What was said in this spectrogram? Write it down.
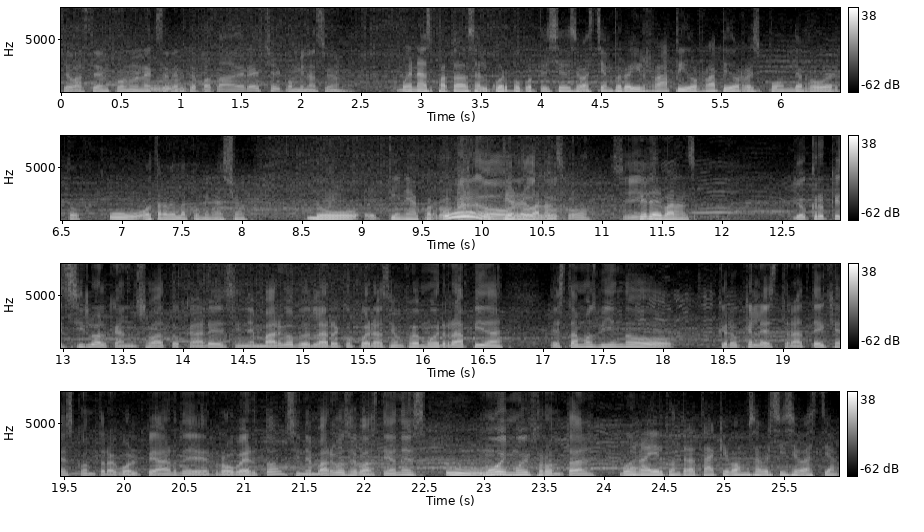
Sebastián con una excelente patada derecha y combinación. Buenas patadas al cuerpo, cortesía de Sebastián, pero ahí rápido, rápido responde Roberto. Uh, otra vez la combinación. Lo eh, tiene a. Uh, pierde el balance. Sí. Pierde el balance. Yo creo que sí lo alcanzó a tocar, eh, sin embargo, pues la recuperación fue muy rápida. Estamos viendo, creo que la estrategia es contragolpear de Roberto, sin embargo, Sebastián es Uh. muy, muy frontal. Bueno, ahí el contraataque. Vamos a ver si Sebastián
